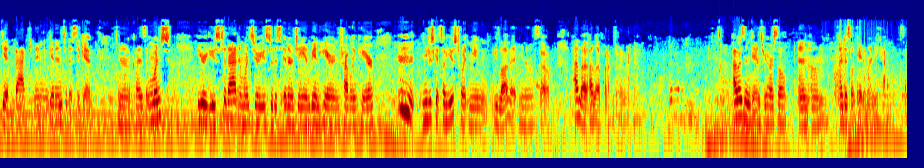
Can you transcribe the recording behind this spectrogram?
get back and get into this again. You know, because once you're used to that, and once you're used to this energy and being here and traveling here, you just get so used to it, and you you love it. You know, so I love I love what I'm doing right now. What happened? I was in dance rehearsal, and um, I dislocated my kneecap, so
